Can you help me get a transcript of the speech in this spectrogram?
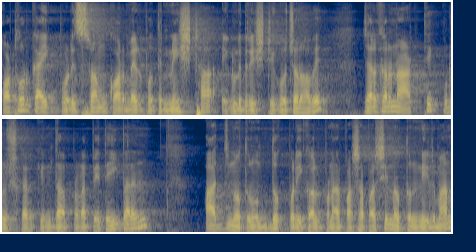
কঠোর কায়িক পরিশ্রম, কর্মের প্রতি নিষ্ঠা, এগুলি দৃষ্টিগোচর হবে, যার কারণে আর্থিক পুরস্কার কিন্তু আপনারা পেতেই পারেন। আজ নতুন উদ্যোগ পরিকল্পনার পাশাপাশি নতুন নির্মাণ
